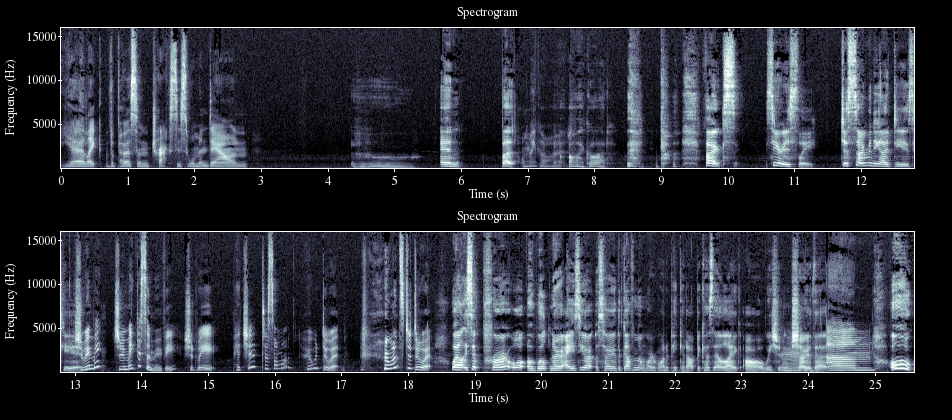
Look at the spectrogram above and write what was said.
yeah, like the person tracks this woman down. Ooh. And but Oh my God. oh my god, folks, seriously, just so many ideas here. Should we make should we make this a movie? Should we pitch it to someone? Who would do it? Who wants to do it? Well, is it pro or oh, well? No, ASIO. So the government won't want to pick it up because they're like, oh, we shouldn't show that. Um Oh,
